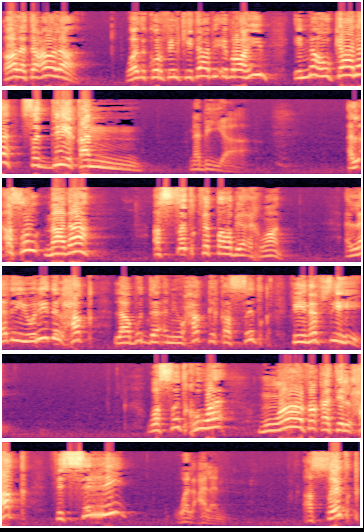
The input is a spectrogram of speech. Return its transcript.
قال تعالى واذكر في الكتاب إبراهيم إنه كان صديقا نبيا. الأصل ماذا؟ الصدق في الطلب يا إخوان. الذي يريد الحق لا بد أن يحقق الصدق في نفسه. والصدق هو موافقة الحق في السر والعلن. الصدق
